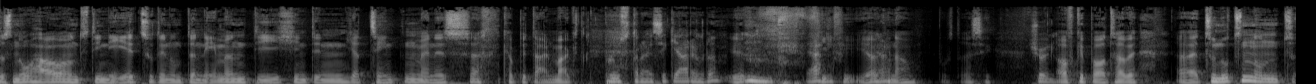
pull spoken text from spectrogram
das Know-how und die Nähe zu den Unternehmen, die ich in den Jahrzehnten meines äh, Kapitalmarkts plus 30 Jahre, oder? Ja, viel, viel, ja, ja, genau, plus 30 Schön. aufgebaut habe, äh, zu nutzen und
